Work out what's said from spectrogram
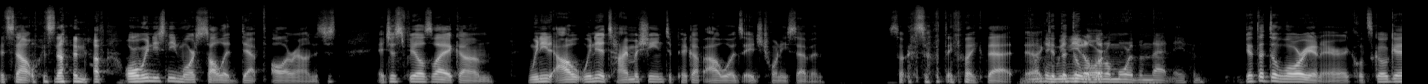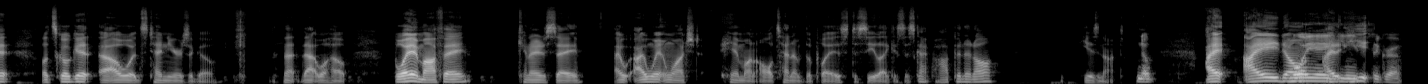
it's not it's not enough, or we just need more solid depth all around. It's just it just feels like um we need Al we need a time machine to pick up Al Woods age twenty seven. So, something like that. I Uh, think we need a little more than that, Nathan. Get the DeLorean, Eric. Let's go get let's go get Al Woods ten years ago. That that will help. Boye Mafe, can I just say, I, I went and watched him on all ten of the plays to see like, is this guy popping at all? He is not. Nope. I I don't. Boy, I, he needs he, to grow.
